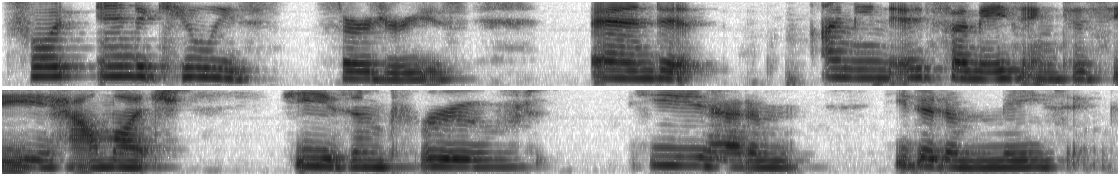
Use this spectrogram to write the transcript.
foot, and Achilles surgeries, and it, I mean it's amazing to see how much he's improved. He had a he did amazing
